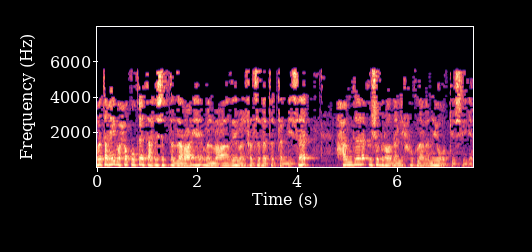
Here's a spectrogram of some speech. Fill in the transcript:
وتغيب حقوقه تحت شتى الذرائع والمعاذير والفلسفات والتلبيسات hamda o'sha birodarlik huquqlarini yo'qolib ketishligi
